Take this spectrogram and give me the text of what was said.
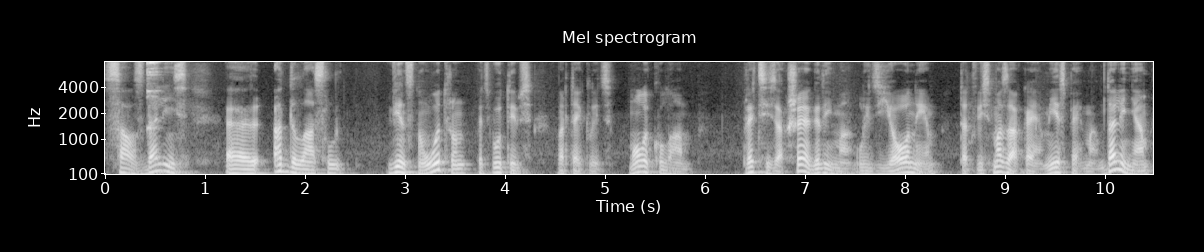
sāls daļiņas uh, atdalās viens no otra un pēc būtības var teikt līdz molekulām, precīzāk šajā gadījumā līdz joniem, tad vismazākajām iespējamām daļiņām,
